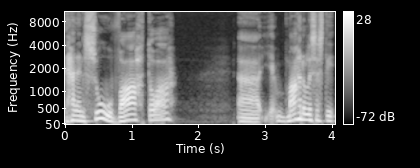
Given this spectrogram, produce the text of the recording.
hänen suu vaahtoa, ää, mahdollisesti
